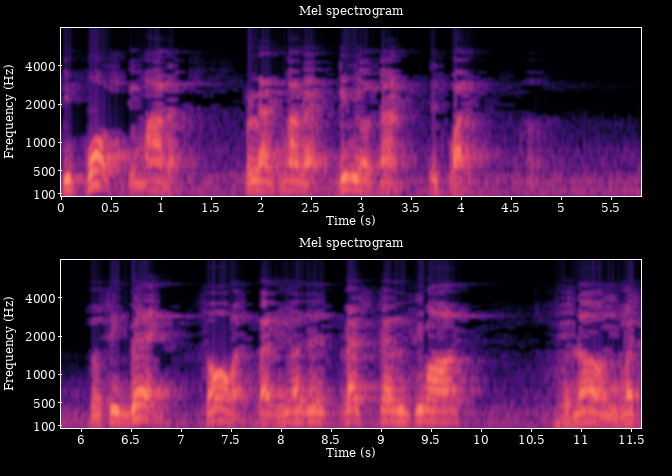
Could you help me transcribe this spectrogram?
he forced the mother, Prahlad's mother, give your son this poison. Uh, So she begged so much, but he was a rascal demon. You know, he must.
